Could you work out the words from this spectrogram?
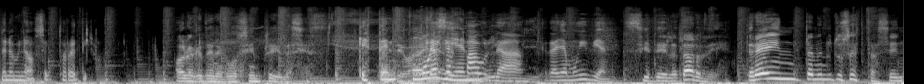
denominado sector retiro. Ahora que tenés, como siempre, gracias. Que estén Que muy Gracias, bien. Paula. Muy bien. Que te vaya muy bien. 7 de la tarde, 30 minutos estás en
